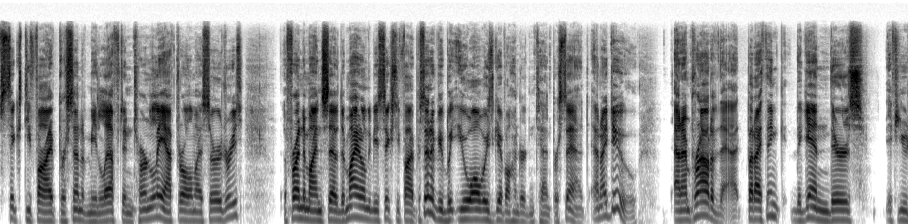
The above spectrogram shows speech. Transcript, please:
65% of me left internally after all my surgeries. A friend of mine said there might only be 65% of you, but you always give 110%, and I do, and I'm proud of that. But I think again, there's if you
